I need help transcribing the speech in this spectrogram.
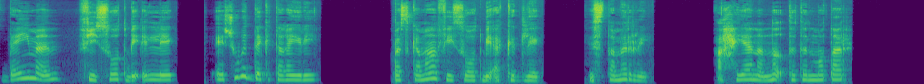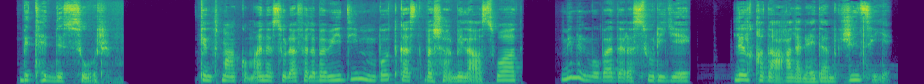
دايما في صوت بيقلك إيه شو بدك تغيري؟ بس كمان في صوت بيأكد لك استمري. أحيانا نقطة المطر بتهد السور. كنت معكم أنا سلافة لبابيدي من بودكاست بشر بلا أصوات من المبادرة السورية للقضاء على انعدام الجنسيه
